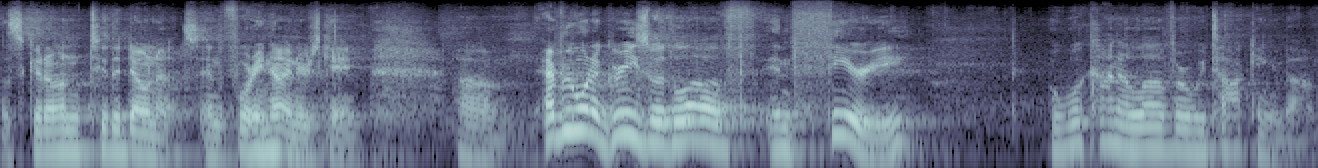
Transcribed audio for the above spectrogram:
Let's get on to the donuts and the 49ers game. Um, everyone agrees with love in theory, but what kind of love are we talking about?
